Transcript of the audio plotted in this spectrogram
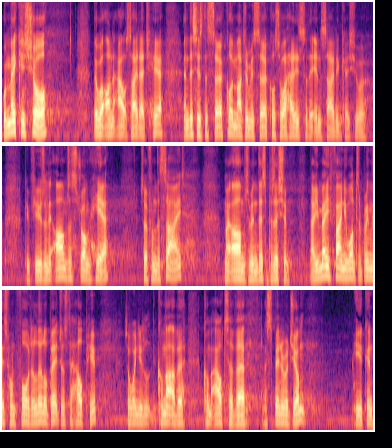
We're making sure that we're on the outside edge here, and this is the circle, imaginary circle, so our head is to the inside in case you were confused. And the arms are strong here, so from the side, my arms are in this position. Now you may find you want to bring this one forward a little bit just to help you. So when you come out of a, come out of a, a spin or a jump, you can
